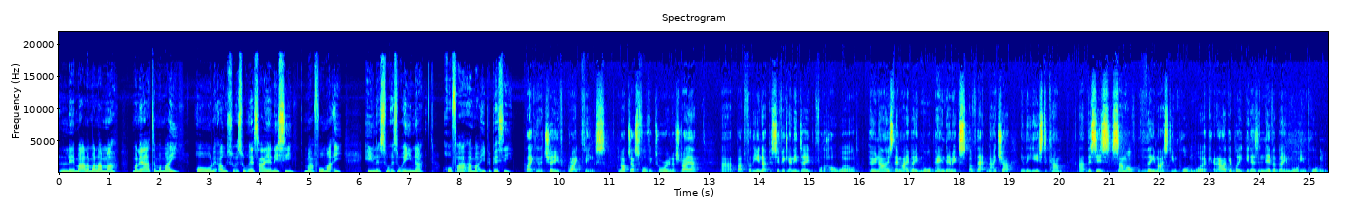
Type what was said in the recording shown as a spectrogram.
le malama lama ma le ata mamai o le au su asu e saia nisi ma fōmai i le su asu ina o wha ama i pepesi. They can achieve great things, not just for Victoria and Australia, uh, but for the Indo Pacific and indeed for the whole world. Who knows, there may be more pandemics of that nature in the years to come. Uh, this is some of the most important work, and arguably it has never been more important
